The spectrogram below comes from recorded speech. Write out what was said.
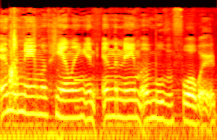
in the name of healing and in the name of moving forward.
